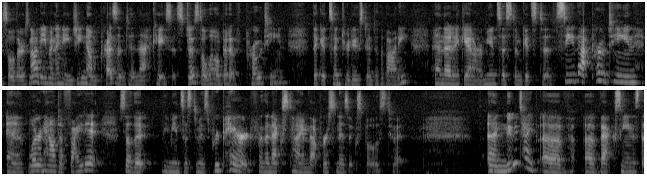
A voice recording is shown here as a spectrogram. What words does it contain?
So there's not even any genome present in that case. It's just a little bit of protein that gets introduced into the body. And then again, our immune system gets to see that protein and learn how to fight it so that the immune system is prepared for the next time that person is exposed to it. A new type of, of vaccine is the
